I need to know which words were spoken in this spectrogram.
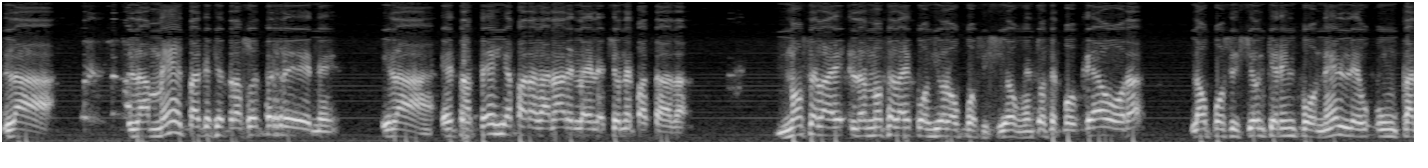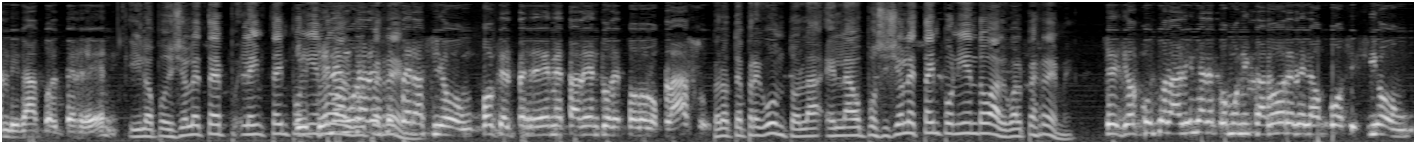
La, la meta que se trazó el PRM y la estrategia para ganar en las elecciones pasadas no se la, no se la escogió la oposición. Entonces, ¿por qué ahora la oposición quiere imponerle un candidato al PRM? Y la oposición le está, le está imponiendo y tienen una desesperación porque el PRM está dentro de todos los plazos. Pero te pregunto, ¿la, ¿la oposición le está imponiendo algo al PRM? Sí, yo escucho la línea de comunicadores de la oposición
